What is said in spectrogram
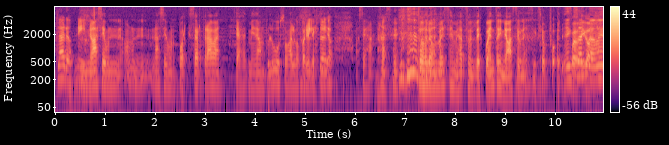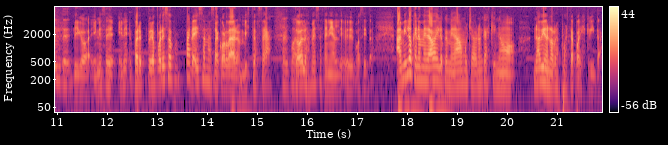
Claro. Y no hace un, un- no hace un, por ser traba, te- me da un plus o algo por el estilo. Claro. O sea, me hace- todos los meses me hace un descuento y no hace una excepción por eso. digo. Exactamente. Digo, en ese, en e- por- pero por eso, para eso nos acordaron, ¿viste? O sea, todos los meses tenía el el depósito. A mí lo que no me daba y lo que me daba mucha bronca es que no, no había una respuesta por escrita.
